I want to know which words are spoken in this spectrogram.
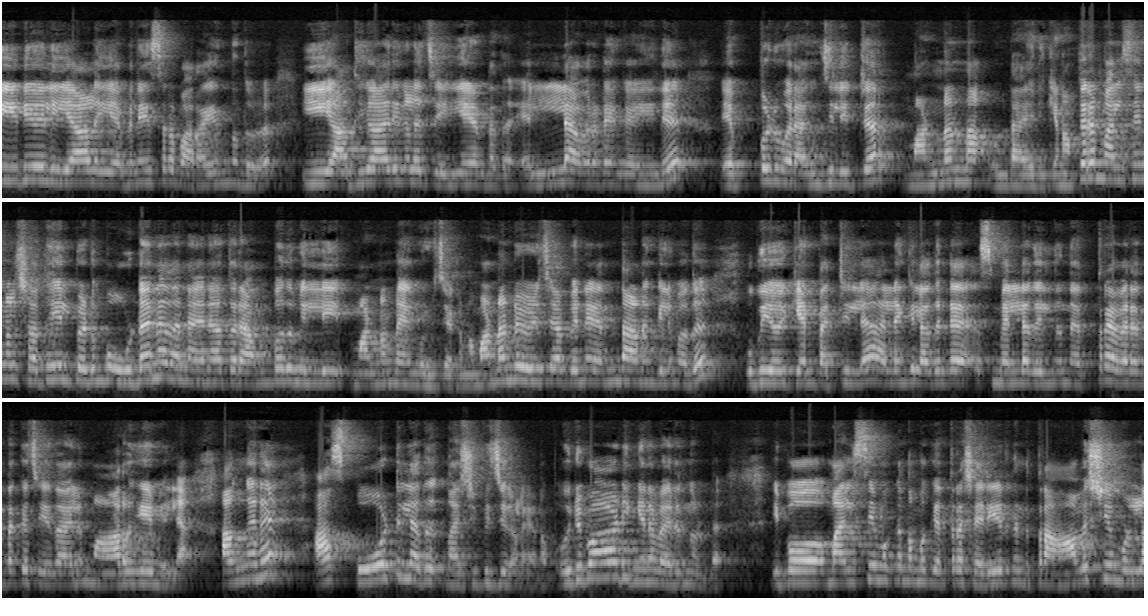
വീഡിയോയിൽ ഇയാൾ ഈ എബനേസർ പറയുന്നത് ഈ അധികാരികൾ ചെയ്യേണ്ടത് എല്ലാവരുടെയും കയ്യിൽ എപ്പോഴും ഒരു അഞ്ച് ലിറ്റർ മണ്ണെണ്ണ ഉണ്ടായിരിക്കണം. ഇത്തരം മത്സ്യങ്ങൾ ശ്രദ്ധയിൽപ്പെടുമ്പോൾ ഉടനെ തന്നെ അതിനകത്ത് ഒരു അമ്പത് മില്ലി മണ്ണെണ്ണ അങ്ങ് ഒഴിച്ചേക്കണം. മണ്ണെണ്ണ ഒഴിച്ചാൽ പിന്നെ എന്താണെങ്കിലും അത് ഉപയോഗിക്കാൻ പറ്റില്ല. അല്ലെങ്കിൽ അതിന്റെ സ്മെല്ല് അതിൽ നിന്ന് എത്ര വരെ എന്തൊക്കെ ചെയ്താലും മാറുകയുമില്ല. അങ്ങനെ ആ സ്പോട്ടിൽ അത് നശിപ്പിച്ച് കളയണം. ഒരുപാട് ഇങ്ങനെ വരുന്നുണ്ട്. ഇപ്പോൾ മത്സ്യമൊക്കെ നമുക്ക് എത്ര ശരീരത്തിന് എത്ര ആവശ്യമുള്ള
